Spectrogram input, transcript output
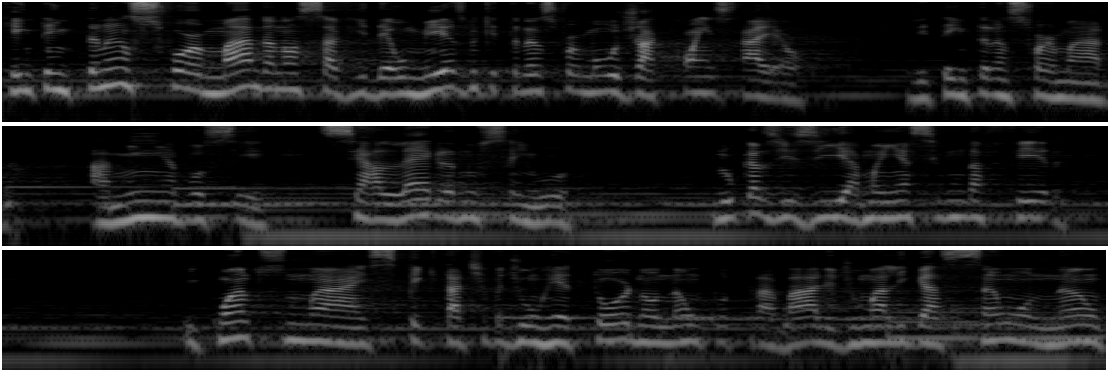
quem tem transformado a nossa vida é o mesmo que transformou Jacó em Israel. Ele tem transformado a mim e a você. Se alegra no Senhor. Lucas dizia: amanhã é segunda-feira. E quantos numa expectativa de um retorno ou não para o trabalho, de uma ligação ou não,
